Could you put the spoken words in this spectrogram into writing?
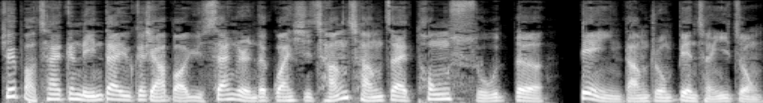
薛宝钗跟林黛玉跟贾宝玉三个人的关系，常常在通俗的电影当中变成一种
